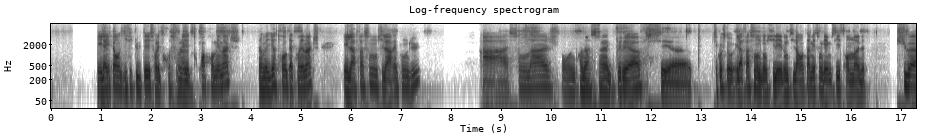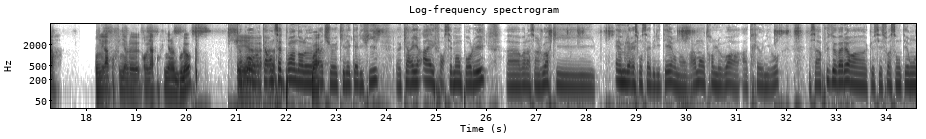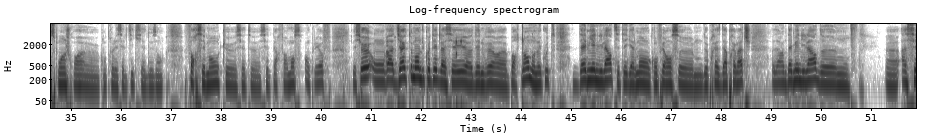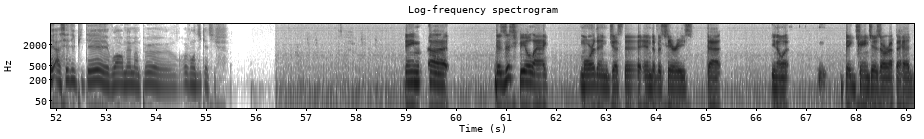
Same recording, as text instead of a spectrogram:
Et il a été en difficulté sur les, sur les trois premiers matchs, j'ai envie de dire trois ou quatre premiers matchs. Et la façon dont il a répondu à son âge pour une première série de playoffs, c'est euh, c'est costaud. Et la façon dont il, est, dont il a entamé son Game 6 en mode tueur, on est là pour finir le, on est là pour finir le boulot, Chapeau, euh, hein, 47 points dans le ouais. match euh, qui les qualifie. Euh, carrière high forcément pour lui. Euh, voilà, c'est un joueur qui aime les responsabilités. On est vraiment en train de le voir à, très haut niveau. Ça a plus de valeur hein, que ces 71 points, je crois, euh, contre les Celtics il y a deux ans. Forcément que cette, cette performance en playoff. Messieurs, on va directement du côté de la série Denver-Portland. On écoute Damien Lillard. C'était également en conférence de presse d'après-match. Damien Lillard euh, assez, assez dépité et voire même un peu euh, revendicatif. Dame, uh, does this feel like more than just the end of a series that, you know, big changes are up ahead?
